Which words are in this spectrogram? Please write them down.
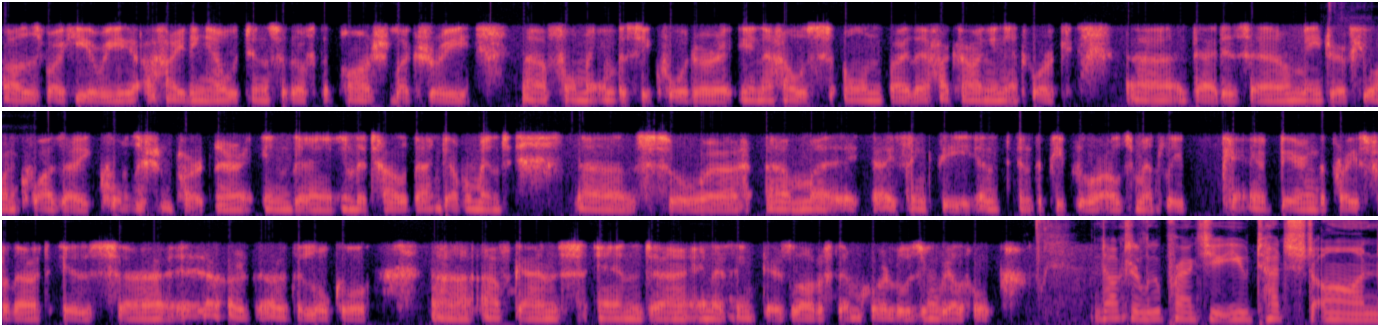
al Zawahiri hiding out in sort of the posh luxury uh, former embassy quarter in a house owned by the Haqqani network. Uh, that is a major, if you want, quasi coalition partner in the in the Taliban government government. Uh, so uh, um, I, I, think the and, and, the people who are ultimately bearing the price for that is uh, are, are, the local uh, Afghans, and uh, and I think there's a lot of them who are losing real hope. Dr. Leuprecht, you, you touched on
